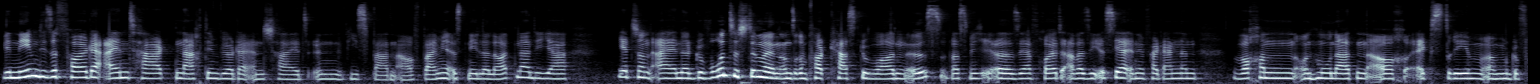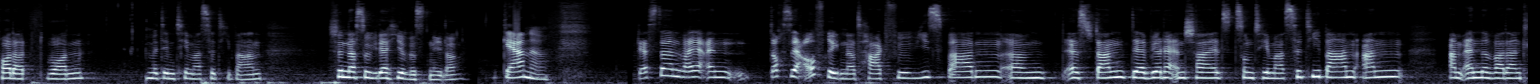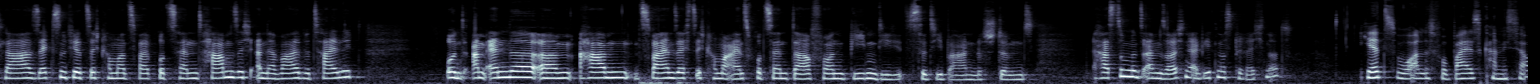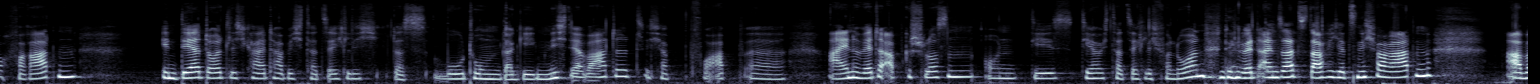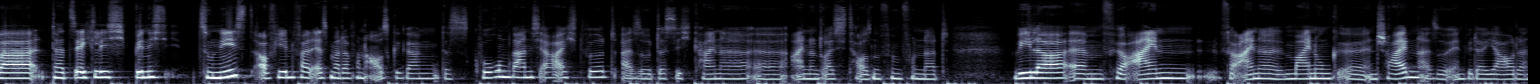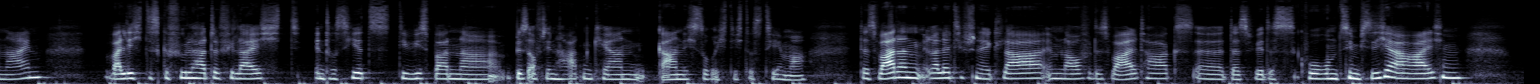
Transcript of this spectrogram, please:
Wir nehmen diese Folge einen Tag nach dem Bürgerentscheid in Wiesbaden auf. Bei mir ist Nele Leutner, die ja jetzt schon eine gewohnte Stimme in unserem Podcast geworden ist, was mich äh, sehr freut. Aber sie ist ja in den vergangenen Wochen und Monaten auch extrem ähm, gefordert worden mit dem Thema Citybahn. Schön, dass du wieder hier bist, Nele. Gerne. Gestern war ja ein doch sehr aufregender Tag für Wiesbaden. Ähm, es stand der Bürgerentscheid zum Thema Citybahn an. Am Ende war dann klar, 46,2 Prozent haben sich an der Wahl beteiligt. Und am Ende ähm, haben 62,1 Prozent davon gegen die Citybahn gestimmt. Hast du mit einem solchen Ergebnis gerechnet? Jetzt, wo alles vorbei ist, kann ich es ja auch verraten. In der Deutlichkeit habe ich tatsächlich das Votum dagegen nicht erwartet. Ich habe vorab äh, eine Wette abgeschlossen und die, ist, die habe ich tatsächlich verloren. Den Wetteinsatz darf ich jetzt nicht verraten. Aber tatsächlich bin ich zunächst auf jeden Fall erstmal davon ausgegangen, dass das Quorum gar nicht erreicht wird, also dass sich keine äh, 31.500 Wähler ähm, für, ein, für eine Meinung äh, entscheiden, also entweder ja oder nein, weil ich das Gefühl hatte, vielleicht interessiert die Wiesbadener bis auf den harten Kern gar nicht so richtig das Thema. Das war dann relativ schnell klar im Laufe des Wahltags, äh, dass wir das Quorum ziemlich sicher erreichen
